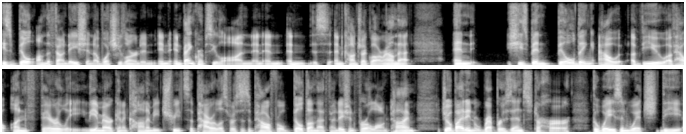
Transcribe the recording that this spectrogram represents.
is built on the foundation of what she learned in in, in bankruptcy law and and and and and contract law around that. And she's been building out a view of how unfairly the American economy treats the powerless versus the powerful, built on that foundation for a long time. Joe Biden represents to her the ways in which the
